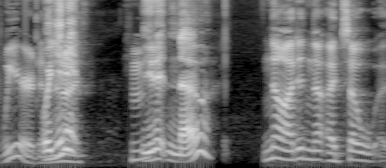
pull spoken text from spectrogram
weird. And Well, you didn't- Hmm? You didn't know? No, I didn't know. So uh,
